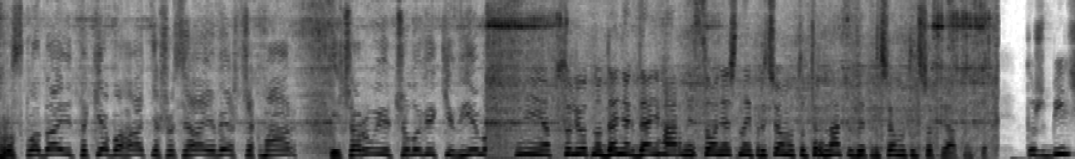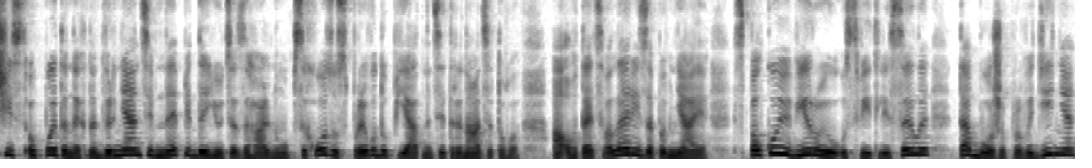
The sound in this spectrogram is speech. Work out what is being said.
розкладають таке багаття, що сягає вище хмар, і чарують чоловіків їм. Ні, абсолютно. День як день гарний, сонячний. Причому тут 13, причому тут що п'ятниця. Тож більшість опитаних надвірнянців не піддаються загальному психозу з приводу п'ятниці 13-го. А отець Валерій запевняє, з палкою вірою у світлі сили та Боже провидіння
